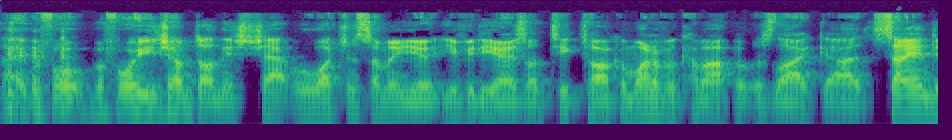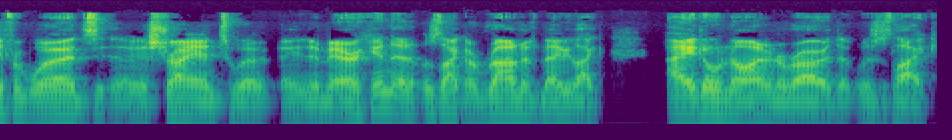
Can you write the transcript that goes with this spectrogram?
Hey, before before you jumped on this chat, we are watching some of your, your videos on TikTok, and one of them come up. It was like uh, saying different words uh, Australian to a, an American, and it was like a run of maybe like eight or nine in a row that was like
